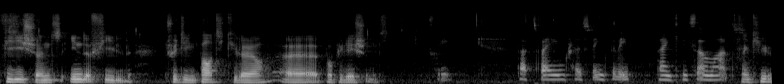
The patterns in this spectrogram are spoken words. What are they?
physicians in the field treating particular uh, populations. That's very interesting, Philippe. Thank you so much. Thank you.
